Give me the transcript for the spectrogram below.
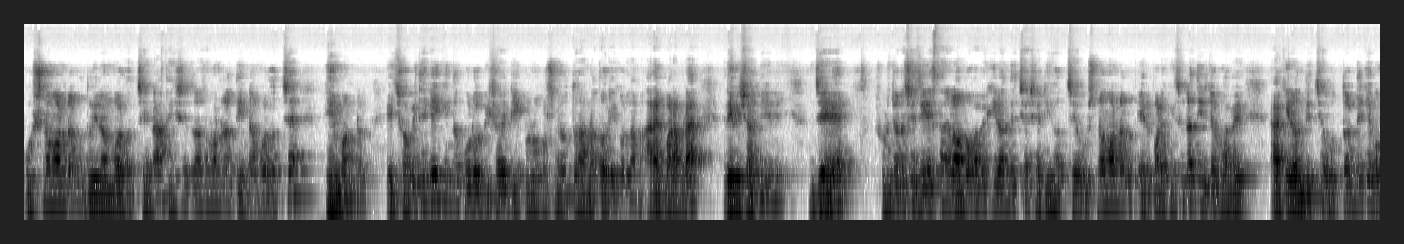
উষ্ণমণ্ডল, দুই নম্বর হচ্ছে নাতিশীতোষ্ণমণ্ডল, তিন নম্বর হচ্ছে হিমমণ্ডল। এই ছবি থেকেই কিন্তু পুরো বিষয়টি, পুরো প্রশ্নের উত্তর আমরা তৈরি করলাম। আরেকবার আমরা রিভিশন দিয়ে নিই যে সূর্যরশ্মি যে স্থানে লম্বভাবে কিরণ দিচ্ছে সেটি হচ্ছে উষ্ণমণ্ডল, এরপরে কিছুটা তির্যকভাবে কিরণ দিচ্ছে উত্তর দিকে এবং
